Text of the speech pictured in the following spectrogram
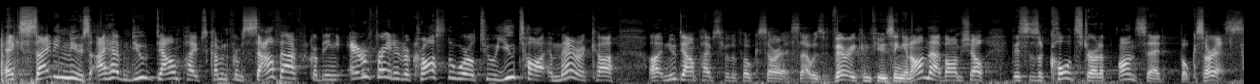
exciting news. I have new downpipes coming from South Africa being air freighted across the world to Utah, America. Uh, new downpipes for the Focus RS. That was very confusing. And on that bombshell, this is a cold startup on said Focus RS.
